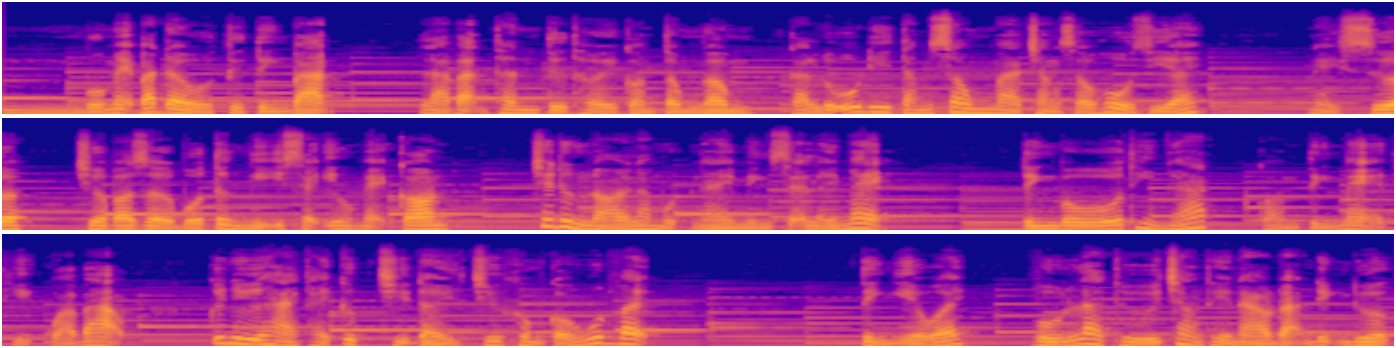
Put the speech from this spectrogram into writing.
Uhm, bố mẹ bắt đầu từ tình bạn, là bạn thân từ thời còn tồng ngồng, cả lũ đi tắm sông mà chẳng xấu hổ gì ấy. Ngày xưa, chưa bao giờ bố từng nghĩ sẽ yêu mẹ con, chứ đừng nói là một ngày mình sẽ lấy mẹ. Tính bố thì nhát, còn tính mẹ thì quá bạo, cứ như hai thái cực chỉ đẩy chứ không có hút vậy. Tình yêu ấy, vốn là thứ chẳng thể nào đoạn định được.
